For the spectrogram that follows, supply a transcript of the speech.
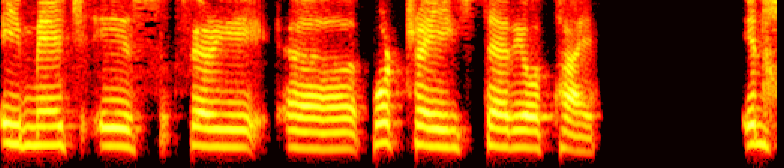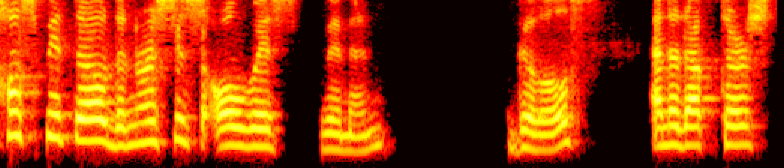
image is very uh, portraying stereotype. In hospital, the nurses always women, girls, and the doctors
